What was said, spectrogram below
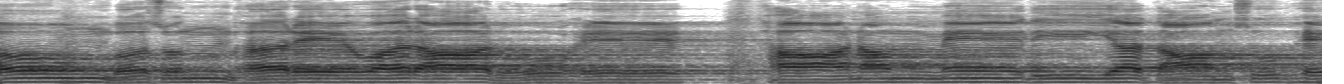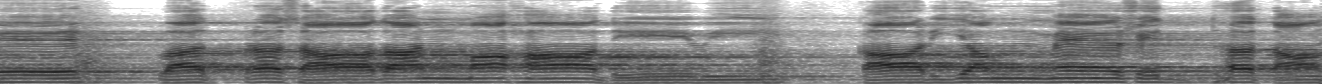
ॐ वसुन्धरे वरारोहे स्थानं मे दीयतां शुभे त्वत्प्रसादान्महादेवी कार्यं मे সিদ্ধতাং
